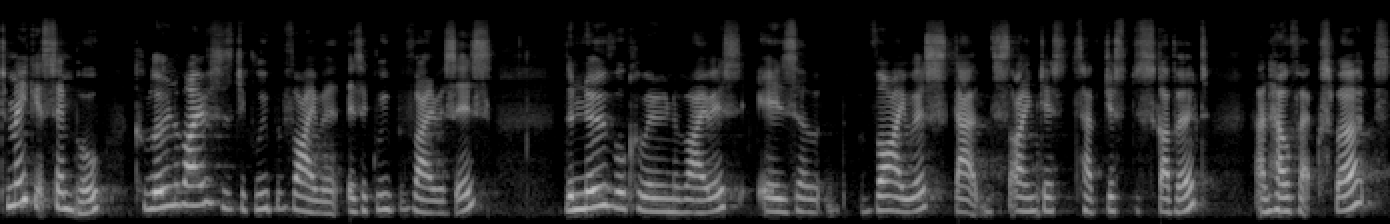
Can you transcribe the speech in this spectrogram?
To make it simple, coronavirus is a group of virus is a group of viruses. The novel coronavirus is a virus that scientists have just discovered and health experts.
